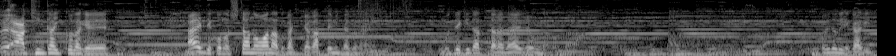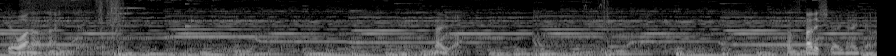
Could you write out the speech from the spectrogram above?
うわ金貨1個だけ。あえてこの下の罠とか引っかかってみたくない？無敵だったら大丈夫なのか。そういう時に限って罠ないんだよ。ないわ。2人しかいないからね。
